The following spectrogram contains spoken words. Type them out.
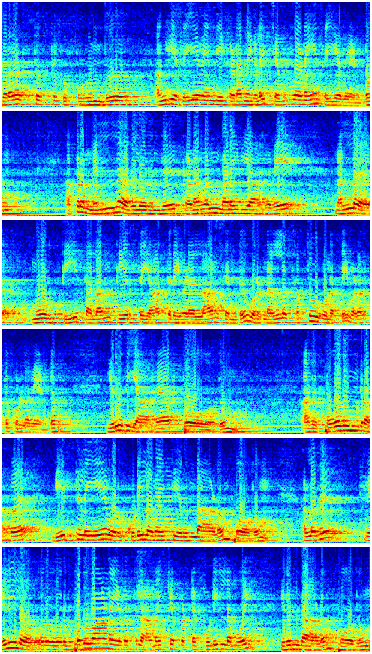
கிரகஸ்தத்துக்கு புகுந்து அங்கே செய்ய வேண்டிய கடமைகளை செவ்வனே செய்ய வேண்டும். அப்புறம் மெல்ல அதிலிருந்து கணவன் மனைவியாகவே நல்ல மூர்த்தி தலம் தீர்த்த யாத்திரைகள் எல்லாம் சென்று ஒரு நல்ல சத்துவ குணத்தை வளர்த்து கொள்ள வேண்டும். இறுதியாக போதும். அது போதும்ன்றப்ப வீட்டிலேயே ஒரு குடில் அமைத்து இருந்தாலும் போதும் அல்லது வெளியில் ஒரு ஒரு பொதுவான இடத்துல அமைக்கப்பட்ட குடில்ல போய் இருந்தாலும் போதும்.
